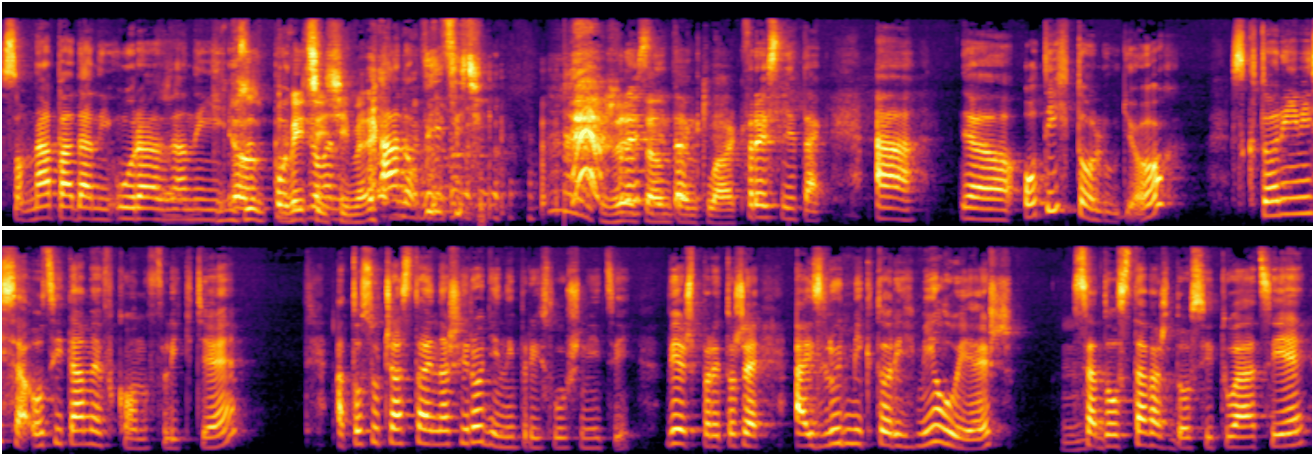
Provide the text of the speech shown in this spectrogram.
Som napadaný, urážaný, uh, Vycítime. Áno, vycítime. že je tam tak, ten tlak. Presne tak. A e, o týchto ľuďoch, s ktorými sa ocitáme v konflikte, a to sú často aj naši rodinní príslušníci. Vieš, pretože aj s ľuďmi, ktorých miluješ, hmm. sa dostávaš do situácie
